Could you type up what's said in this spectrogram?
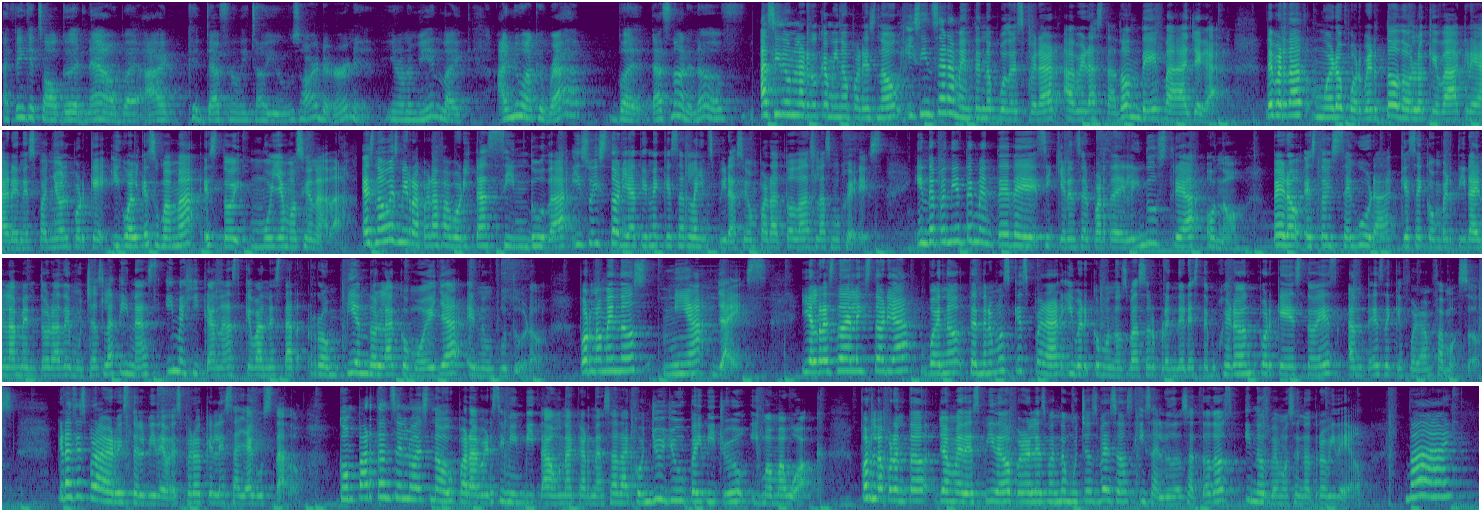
I think it's all good now, but I could definitely tell you it was hard to earn it. You know what I mean? Like I knew I could rap, but that's not enough. Ha sido un largo camino para Snow y sinceramente no puedo esperar a ver hasta dónde va a llegar. De verdad muero por ver todo lo que va a crear en español porque igual que su mamá estoy muy emocionada. Snow es mi rapera favorita sin duda y su historia tiene que ser la inspiración para todas las mujeres, independientemente de si quieren ser parte de la industria o no, pero estoy segura que se convertirá en la mentora de muchas latinas y mexicanas que van a estar rompiéndola como ella en un futuro. Por lo menos mía ya es. Y el resto de la historia, bueno, tendremos que esperar y ver cómo nos va a sorprender este mujerón porque esto es antes de que fueran famosos. Gracias por haber visto el video, espero que les haya gustado. Compártanselo a Snow para ver si me invita a una carne asada con Yuyu, Baby Drew y Mama Walk. Por lo pronto, yo me despido, pero les mando muchos besos y saludos a todos y nos vemos en otro video. Bye!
